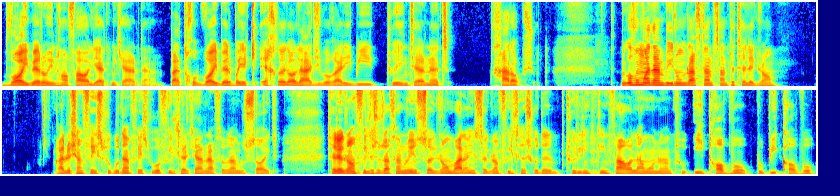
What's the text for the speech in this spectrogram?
وایبر و اینها فعالیت می‌کردم. بعد خب وایبر با یک اختلال عجیب و غریبی توی اینترنت خراب شد. می‌گفت اومدم بیرون رفتم سمت تلگرام. قبلش هم فیسبوک بودم فیسبوک رو فیلتر کردم رفته بودم رو سایت. تلگرام فیلتر شد رفتم رو اینستاگرام و الان اینستاگرام فیلتر شده. تو لینکدین فعالم و تو ایتاب و رو بیکاب و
